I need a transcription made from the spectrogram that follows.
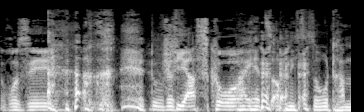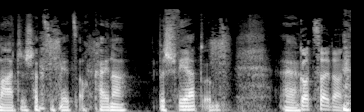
Rosé-Fiasko, war jetzt auch nicht so dramatisch, hat sich ja jetzt auch keiner beschwert und äh, Gott sei Dank.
